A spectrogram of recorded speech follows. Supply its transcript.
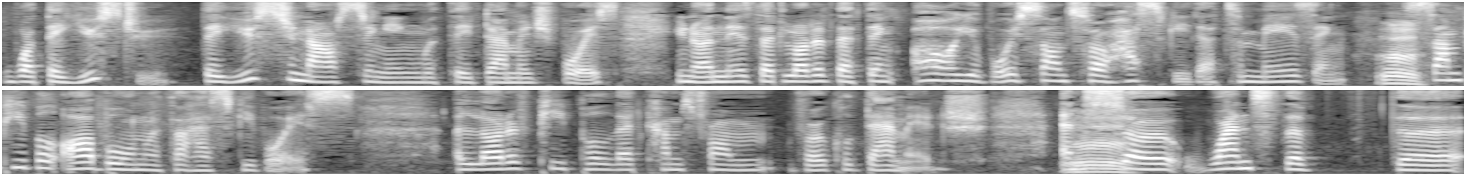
what they're used to. They're used to now singing with their damaged voice, you know, and there's that lot of that thing, oh, your voice sounds so husky. That's amazing. Mm. Some people are born with a husky voice. A lot of people that comes from vocal damage. And mm. so once the, the,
